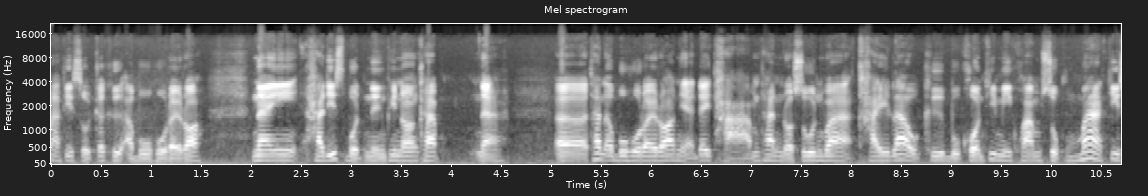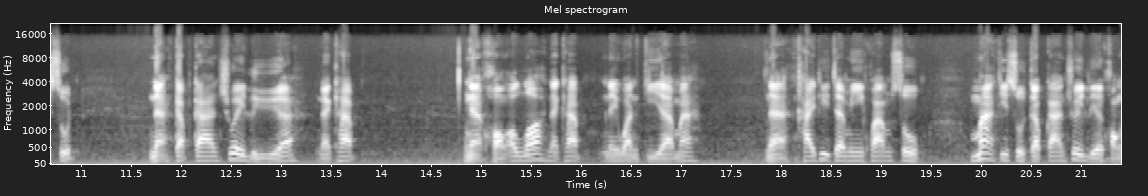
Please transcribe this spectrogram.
มากที่สุดก็คืออบูฮุไรราะห์ในฮะดิษบทหนึ่งพี่น้องครับนะท่านอบูฮุไรราะห์เนี่ยได้ถามท่านรอซูลว่าใครเล่าคือบุคคลที่มีความสุขมากที่สุดนะกับการช่วยเหลือนะครับนะของอัลลอฮ์นะครับในวันกิยามะนะใครที่จะมีความสุข มากที่สุดกับการช่วยเหลือของ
